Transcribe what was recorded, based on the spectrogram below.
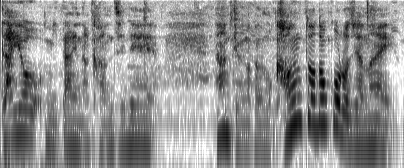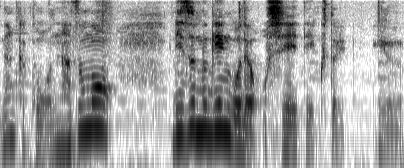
だよ」みたいな感じで何て言うのかなもうカウントどころじゃないなんかこう謎のリズム言語で教えていくという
